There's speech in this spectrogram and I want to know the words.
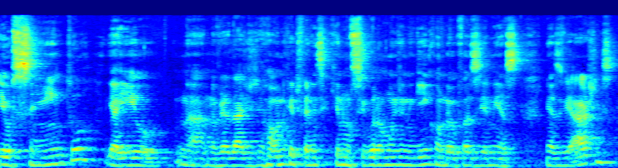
Eu sento, e aí eu, na, na verdade, a única diferença é que não seguro a mão de ninguém quando eu fazia minhas, minhas viagens.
